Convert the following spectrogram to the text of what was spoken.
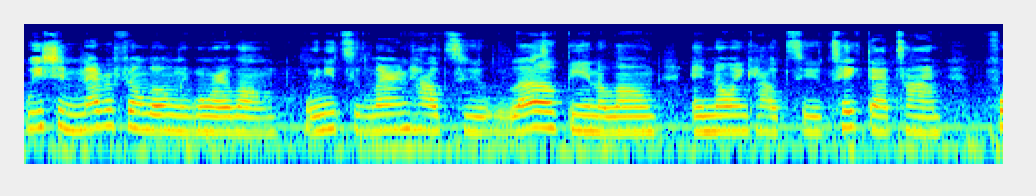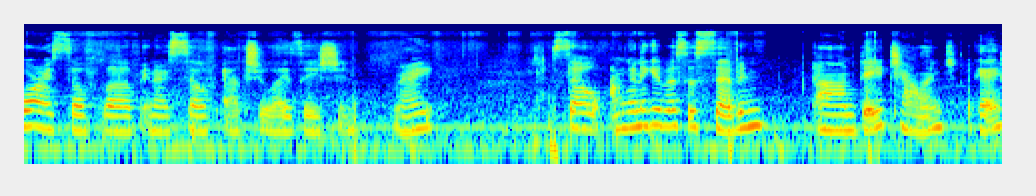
we should never feel lonely when we're alone. We need to learn how to love being alone and knowing how to take that time for our self love and our self actualization, right? So I'm going to give us a seven um, day challenge, okay?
